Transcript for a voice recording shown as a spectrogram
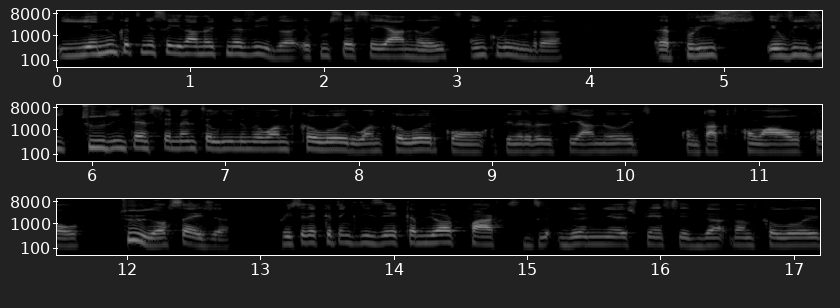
E eu nunca tinha saído à noite na vida. Eu comecei a sair à noite em Coimbra. Uh, por isso eu vivi tudo intensamente ali no meu ano de calor, o ano de calor com a primeira vez a sair à noite, contacto com álcool, tudo, ou seja, por isso é que eu tenho que dizer que a melhor parte da minha experiência de, de ano de calor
